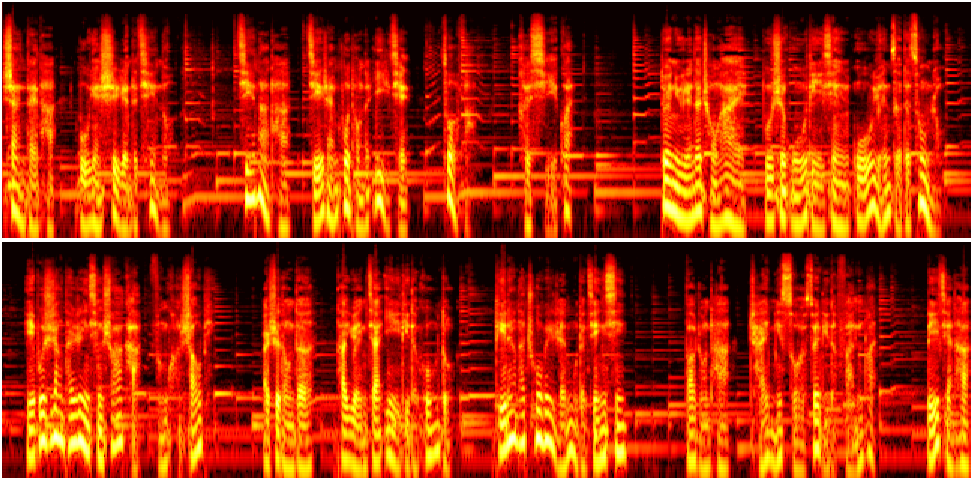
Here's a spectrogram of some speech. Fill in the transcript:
善待他不愿示人的怯懦，接纳他截然不同的意见、做法和习惯。对女人的宠爱。不是无底线、无原则的纵容，也不是让她任性刷卡、疯狂烧屏，而是懂得他远嫁异地的孤独，体谅他初为人母的艰辛，包容他柴米琐碎里的烦乱，理解他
